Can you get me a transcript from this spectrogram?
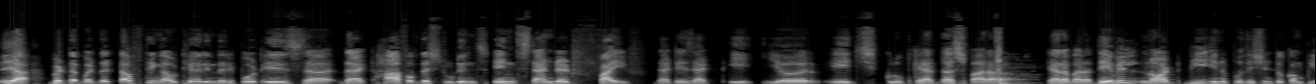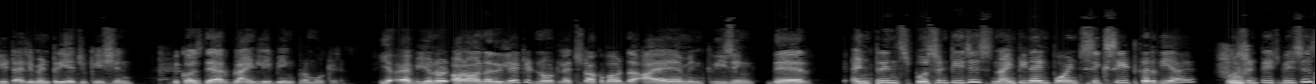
yeah, but the but the tough thing out here in the report is uh, that half of the students in standard five, that is at e- year age group kya 10 12 11 they will not be in a position to complete elementary education because they are blindly being promoted. Yeah, uh, you know, on a related note, let's talk about the IIM increasing their entrance percentages. 99.68 kar diya hai, percentage basis.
